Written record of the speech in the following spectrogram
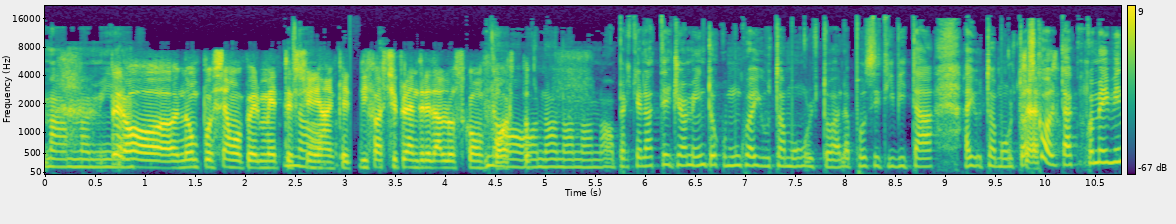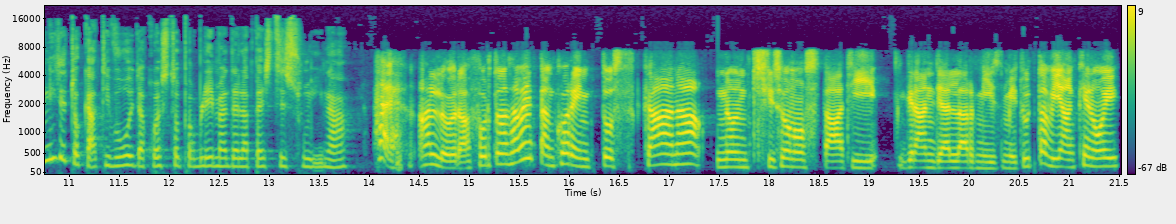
Mamma mia. Però non possiamo permetterci no. neanche di farci prendere dallo sconforto. No, no, no, no, no perché l'atteggiamento comunque aiuta molto, eh, la positività aiuta molto. Certo. Ascolta, come venite toccati voi da questo problema della peste suina? Eh, allora, fortunatamente ancora in Toscana non ci sono stati grandi allarmismi, tuttavia anche noi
